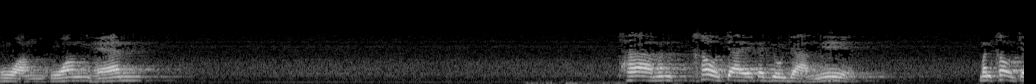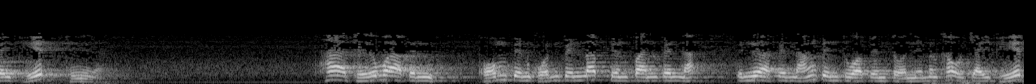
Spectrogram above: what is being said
ห่วงห่วงแหน ถ้ามันเข้าใจกันอยู่อย่างนี้ มันเข้าใจเพชรทีนี้ถ้าถือว่าเป็น ผมเป็นขนเป็นรับเป็นฟันเป็นหนักเป็นเนื้อเป็นหนังเป็นตัวเป็นตนเนี่ยมันเข้าใจผิด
